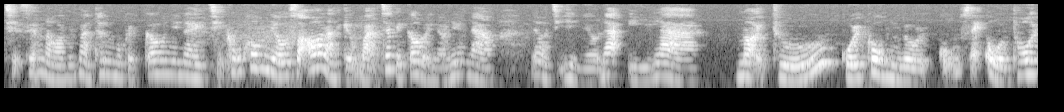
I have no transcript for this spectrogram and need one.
chị sẽ nói với bản thân một cái câu như này. Chị cũng không nhớ rõ là kiểu bản chất cái câu đấy nó như nào. Nhưng mà chị chỉ nhớ đại ý là mọi thứ cuối cùng rồi cũng sẽ ổn thôi.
